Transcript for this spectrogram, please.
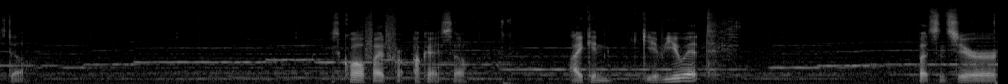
Still. He's qualified for... Okay, so... I can give you it. But since you're...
